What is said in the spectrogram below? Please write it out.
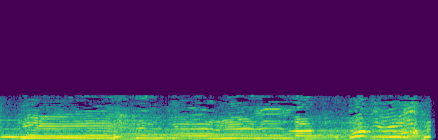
asking.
